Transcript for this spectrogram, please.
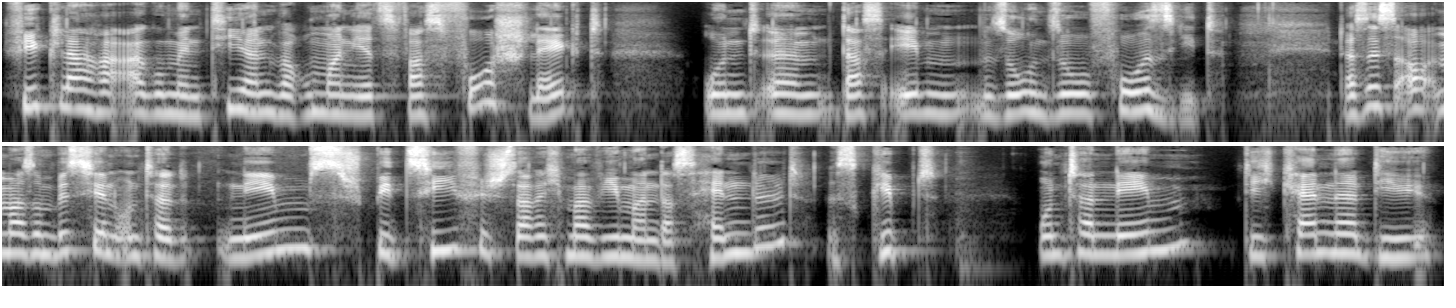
viel klarer argumentieren, warum man jetzt was vorschlägt und ähm, das eben so und so vorsieht. Das ist auch immer so ein bisschen unternehmensspezifisch, sage ich mal, wie man das handelt. Es gibt Unternehmen, die ich kenne, die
